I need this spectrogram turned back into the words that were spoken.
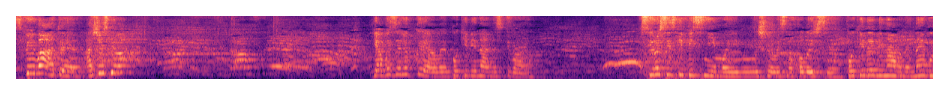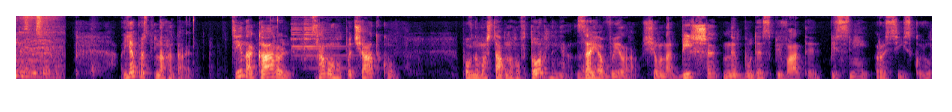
Співати. А що співати? Я би залюбки, але поки війна не співаю. Всі російські пісні мої лишились на поличці. Поки йде війна, вони не будуть звучати. Я просто нагадаю: Тіна Кароль з самого початку повномасштабного вторгнення заявила, що вона більше не буде співати пісні російською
